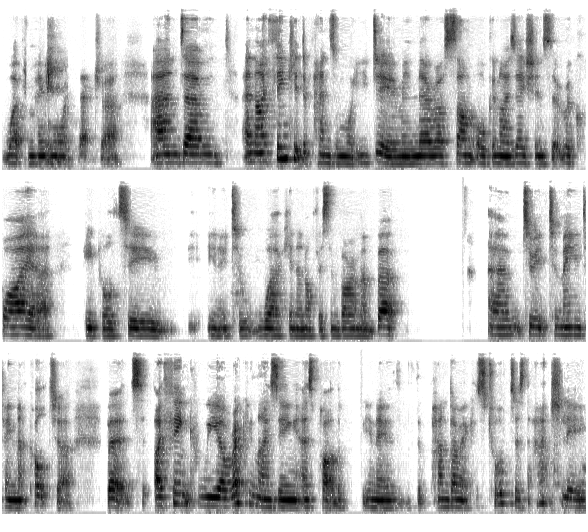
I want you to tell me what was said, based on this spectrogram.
work from home more, etc and um, and I think it depends on what you do. I mean, there are some organisations that require people to you know to work in an office environment, but um, to to maintain that culture. But I think we are recognizing as part of the you know the pandemic has taught us that actually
